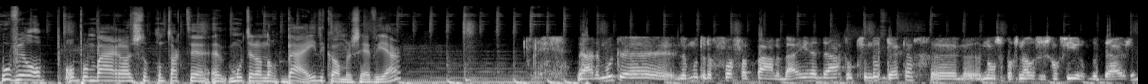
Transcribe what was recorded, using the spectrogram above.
Hoeveel op, openbare stopcontacten uh, moeten er nog bij de komende zeven jaar? Nou, er moeten, er moeten nog fors wat palen bij inderdaad op 2030. Uh, onze prognose is van 400.000.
